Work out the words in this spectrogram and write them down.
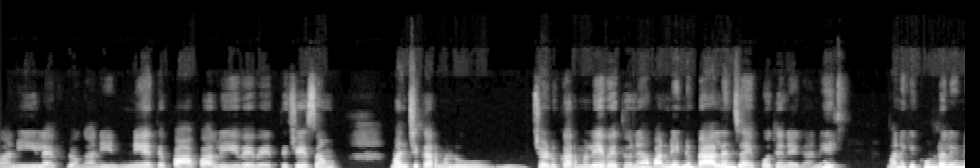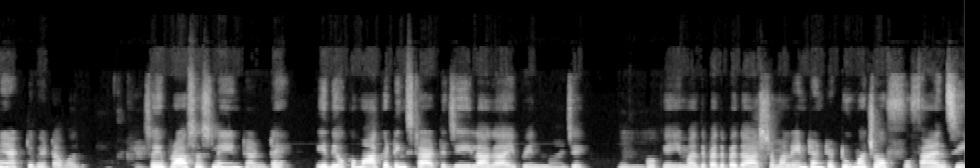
కానీ ఈ లైఫ్లో కానీ ఎన్ని అయితే పాపాలు ఏవేవైతే చేసామో మంచి కర్మలు చెడు కర్మలు ఏవైతే ఉన్నాయో అవన్నిటిని బ్యాలెన్స్ అయిపోతేనే కానీ మనకి కుండలిని యాక్టివేట్ అవ్వదు. సో ఈ ప్రాసెస్లో ఏంటంటే ఇది ఒక మార్కెటింగ్ స్ట్రాటజీ లాగా అయిపోయింది మా అజయ్. ఉమ్, ఓకే ఈ మధ్య పెద్ద పెద్ద ఆశ్రమాలు. ఏంటంటే too much of fancy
